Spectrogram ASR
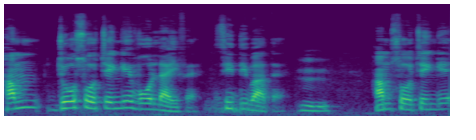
हम जो सोचेंगे वो लाइफ है सीधी बात है। हम्म, हम सोचेंगे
